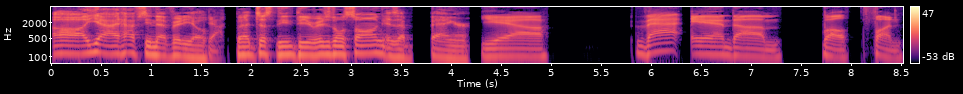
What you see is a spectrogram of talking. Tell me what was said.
Uh yeah, I have seen that video. Yeah. But just the, the original song is a banger. Yeah, that and um, well, fun.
